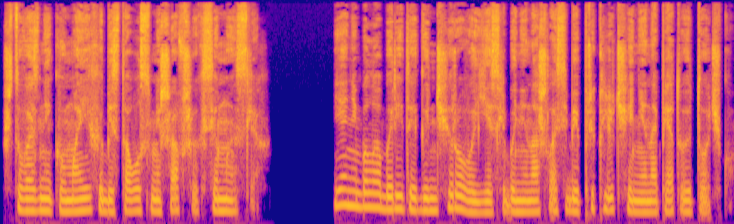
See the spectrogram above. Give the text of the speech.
что возник в моих и без того смешавшихся мыслях. Я не была бы Ритой Гончаровой, если бы не нашла себе приключения на пятую точку.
